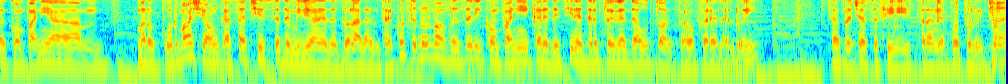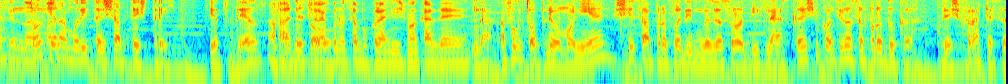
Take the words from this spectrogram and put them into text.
Uh, Compania, mă rog, urmașii au încasat 500 de milioane de dolari anul trecut în urma vânzării companiei care deține drepturile de autor pe operele lui. Ți-ar plăcea să fii strănepotul lui Tolkien. normal. Tolkien a murit în 73. Pietul de el. A A, de făcut, o, săracul nu s-a bucurat nici măcar de... da, a făcut o pneumonie și s-a prăpădit Dumnezeu să-l odihnească și continuă să producă. Deci, frate, să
